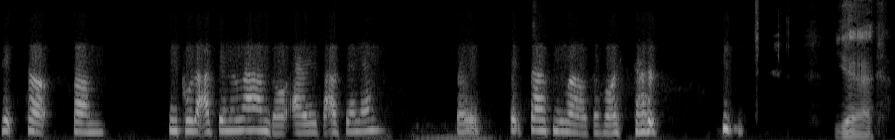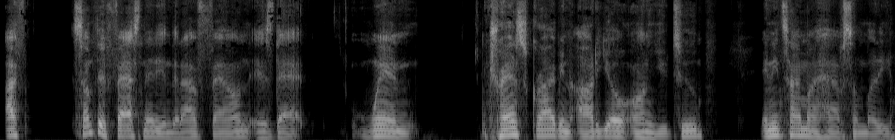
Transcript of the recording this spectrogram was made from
picked up from people that I've been around or areas that I've been in. So it serves me well, the voice does. yeah, I've something fascinating that I've found is that when transcribing audio on YouTube, anytime I have somebody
